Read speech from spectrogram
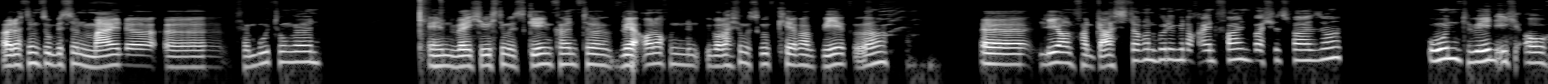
Aber das sind so ein bisschen meine äh, Vermutungen, in welche Richtung es gehen könnte. Wer auch noch ein Überraschungsrückkehrer wäre, äh, Leon van Gasteren würde mir noch einfallen, beispielsweise. Und wen ich auch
